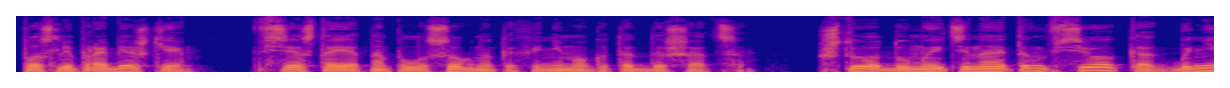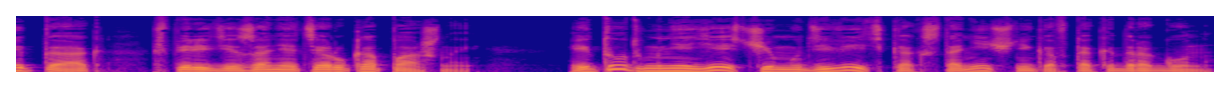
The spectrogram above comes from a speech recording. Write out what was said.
После пробежки все стоят на полусогнутых и не могут отдышаться. Что, думаете, на этом все? Как бы не так. Впереди занятие рукопашной. И тут мне есть чем удивить как станичников, так и драгун.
